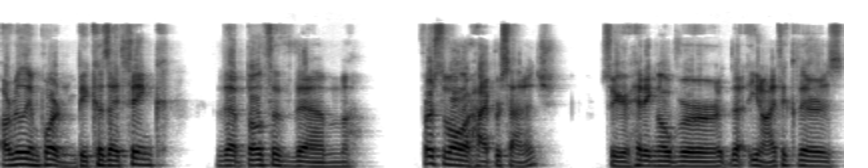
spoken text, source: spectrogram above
are really important because I think that both of them, first of all, are high percentage. So you're hitting over the, you know, I think there's,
